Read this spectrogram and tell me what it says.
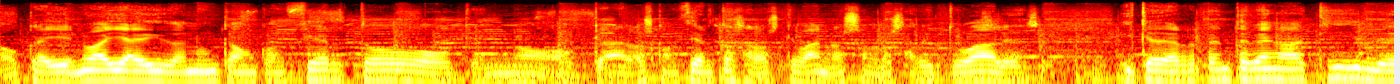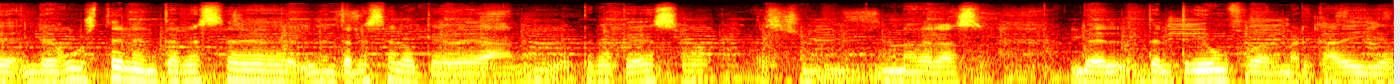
o que no haya ido nunca a un concierto, o que, no, a los conciertos a los que van no son los habituales, y que de repente venga aquí, le, le guste, le interese, le interese lo que vea. Yo creo que eso, es una de del triunfo del mercadillo.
